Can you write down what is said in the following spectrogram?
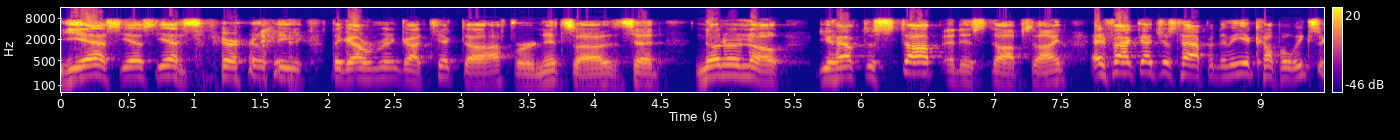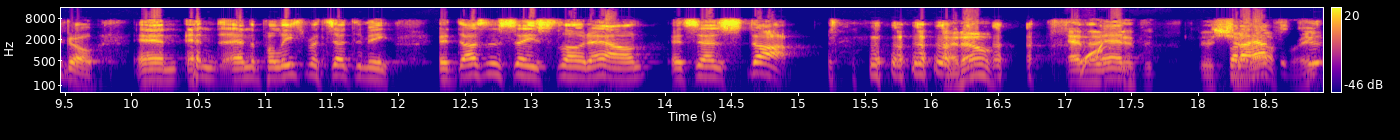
Yes, yes, yes. Apparently, the government got ticked off, or NHTSA and said, "No, no, no, you have to stop at this stop sign." In fact, that just happened to me a couple weeks ago, and and and the policeman said to me, "It doesn't say slow down; it says stop." I know. And And- but I have off, to, right?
